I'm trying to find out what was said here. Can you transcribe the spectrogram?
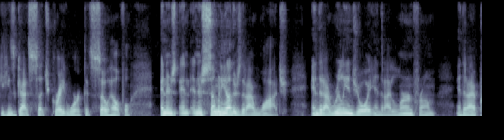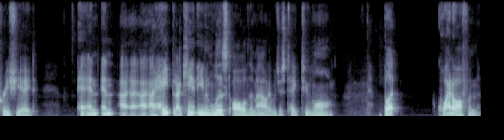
he's got such great work that's so helpful. And there's and, and there's so many others that I watch and that I really enjoy and that I learn from and that I appreciate. And and I, I, I hate that I can't even list all of them out. It would just take too long. But quite often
